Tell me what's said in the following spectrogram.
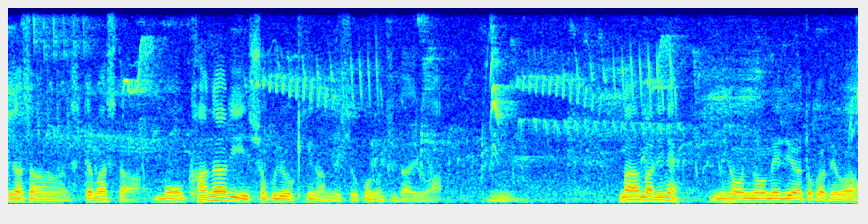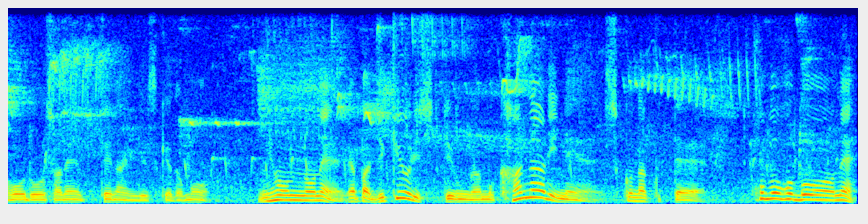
皆さん知ってました？もうかなり食糧危機なんですよこの時代は、うん、まああまりね日本のメディアとかでは報道されてないんですけども日本のねやっぱ自給率っていうのがもうかなりね少なくてほぼほぼね、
